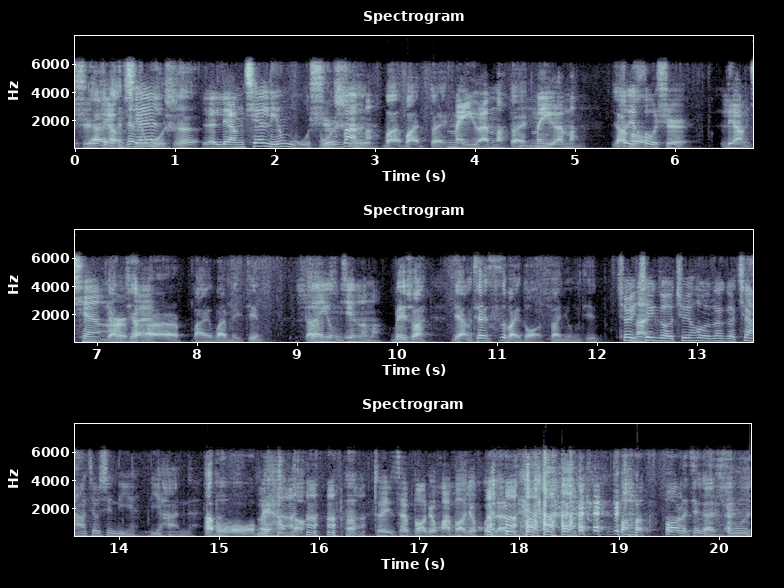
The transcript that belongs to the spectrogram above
是两千零五十，两千零五十万嘛，万万对，美元嘛，对，美元嘛，然后最后是两千二百二百万美金，算佣金了吗？没算，两千四百多算佣金。所以这个最后那个价就是你你喊的啊？不不，我没喊到，所以他抱着画报就回来了，抱抱了这个书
